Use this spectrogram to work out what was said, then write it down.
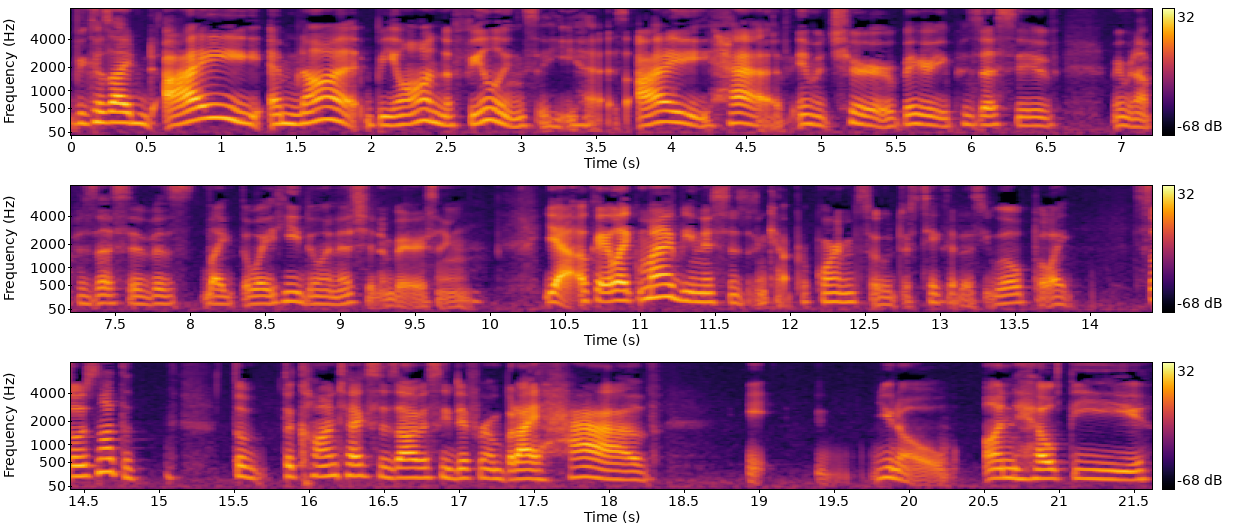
because I I am not beyond the feelings that he has. I have immature, very possessive, maybe not possessive is like the way he doing this shit embarrassing. Yeah, okay, like my Venus is in Capricorn, so just take that as you will. But like so it's not the the the context is obviously different, but I have eh, you know, unhealthy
